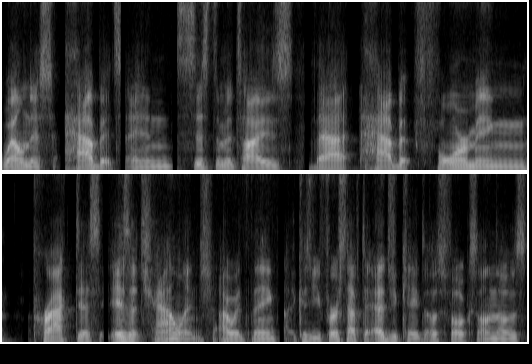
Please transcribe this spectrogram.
wellness habits and systematize that habit forming practice is a challenge, I would think, because you first have to educate those folks on those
